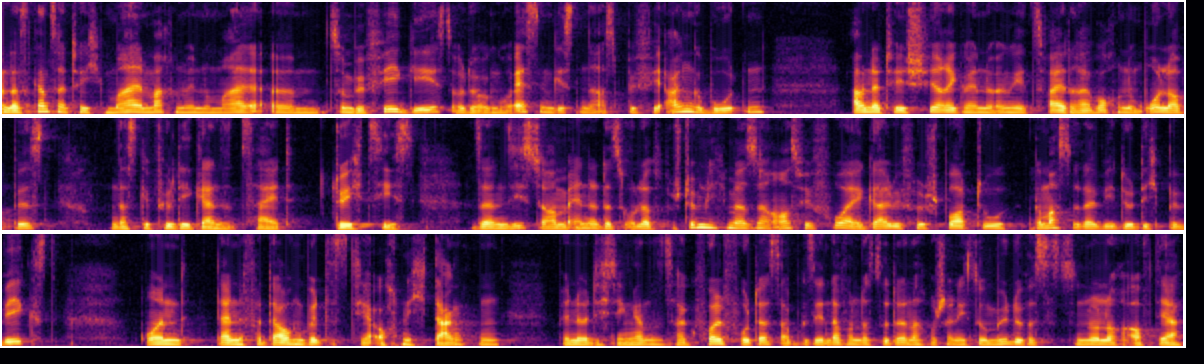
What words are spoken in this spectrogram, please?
Und das kannst du natürlich mal machen, wenn du mal ähm, zum Buffet gehst oder irgendwo essen gehst und da ist Buffet angeboten. Aber natürlich schwierig, wenn du irgendwie zwei, drei Wochen im Urlaub bist und das Gefühl die ganze Zeit durchziehst. Also dann siehst du am Ende des Urlaubs bestimmt nicht mehr so aus wie vorher, egal wie viel Sport du gemacht oder wie du dich bewegst. Und deine Verdauung wird es dir auch nicht danken, wenn du dich den ganzen Tag voll futterst, abgesehen davon, dass du danach wahrscheinlich so müde wirst, dass du nur noch auf der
